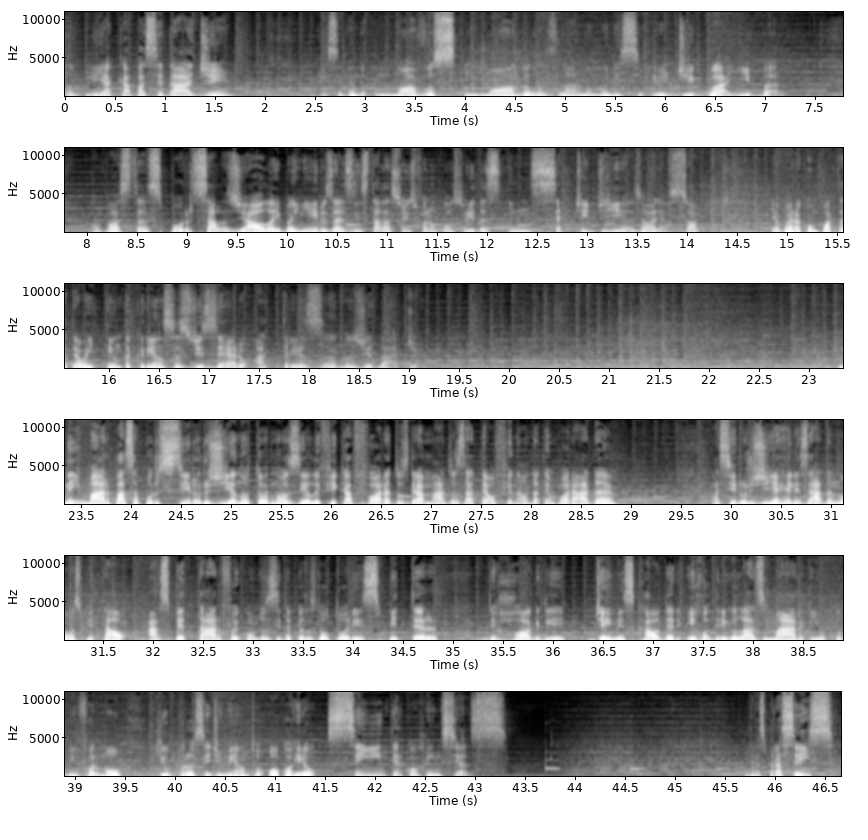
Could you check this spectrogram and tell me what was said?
amplia a capacidade, recebendo novos módulos lá no município de Guaíba. Compostas por salas de aula e banheiros, as instalações foram construídas em sete dias, olha só. E agora comporta até 80 crianças de 0 a 3 anos de idade. Neymar passa por cirurgia no tornozelo e fica fora dos gramados até o final da temporada. A cirurgia realizada no Hospital Aspetar foi conduzida pelos doutores Peter de Hogg, James Calder e Rodrigo Lasmar e o clube informou que o procedimento ocorreu sem intercorrências. 10 para 6.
